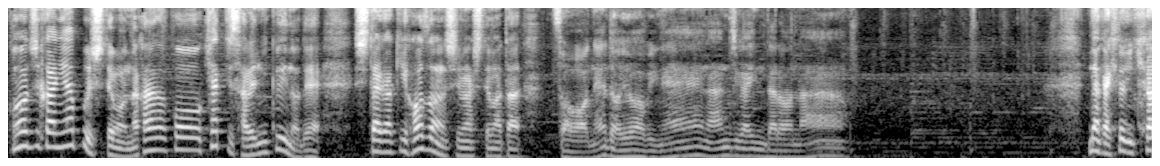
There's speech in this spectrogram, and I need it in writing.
この時間にアップしてもなかなかこう、キャッチされにくいので、下書き保存しまして、また、そうね、土曜日ね、何時がいいんだろうな。なんか人に聞か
